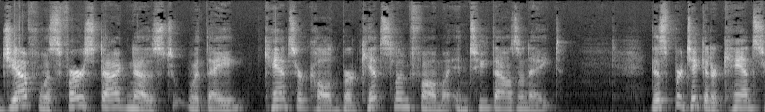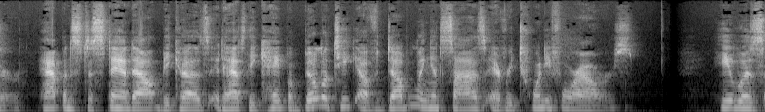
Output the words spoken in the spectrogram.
Jeff was first diagnosed with a cancer called Burkitt's lymphoma in 2008. This particular cancer happens to stand out because it has the capability of doubling in size every 24 hours. He was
